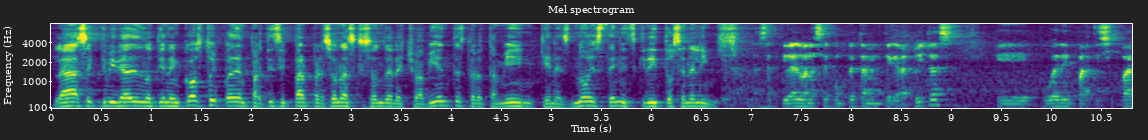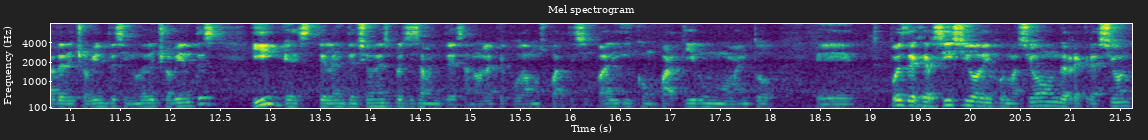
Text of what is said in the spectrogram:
Las actividades no tienen costo y pueden participar personas que son derechohabientes, pero también quienes no estén inscritos en el IMSS. Las actividades van a ser completamente gratuitas, eh, pueden participar derechohabientes y no derechohabientes y este, la intención es precisamente esa, ¿no? la que podamos participar y, compartir un momento eh, pues de ejercicio, de información, de recreación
